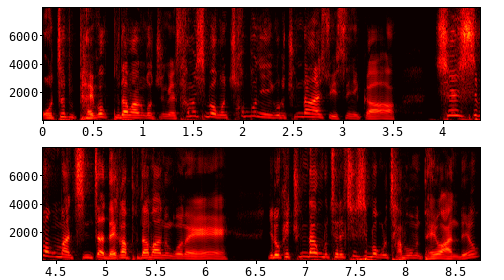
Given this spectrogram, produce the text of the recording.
어차피 100억 부담하는 것 중에 30억은 처분 이익으로 충당할 수 있으니까 70억만 진짜 내가 부담하는 거네. 이렇게 충당 부채를 70억으로 잡으면 돼요? 안 돼요?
